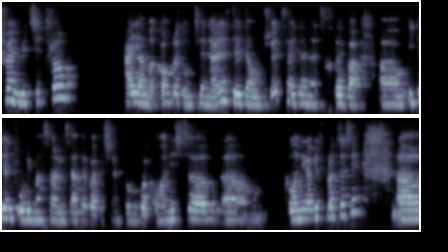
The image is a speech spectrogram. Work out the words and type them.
ჩვენ ვიცით რომ აი ამ კონკრეტულ მცენარეს დედა უჯრედს, საიდანაც ხდება იდენტური მასალის აღება და შემდგომ გვაკლონის კლონირების პროცესი. აა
